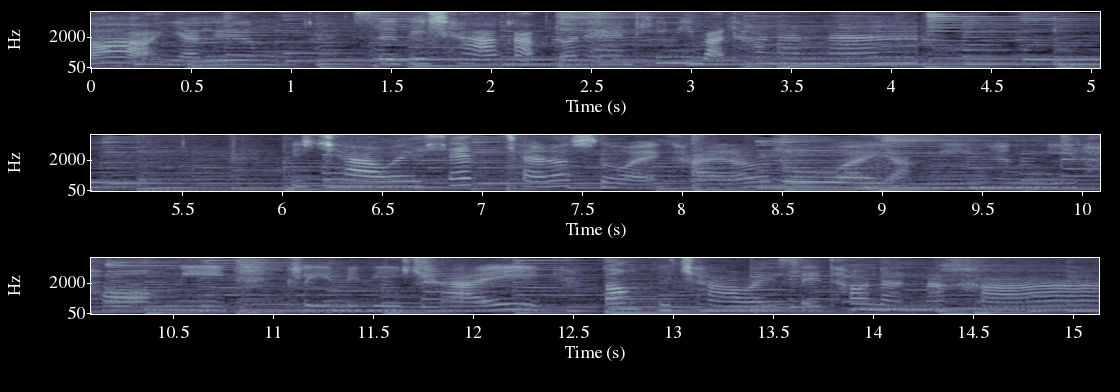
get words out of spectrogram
ก็อย่าลืมซื้อพิชากับตัวแทนที่มีบัตรเท่านั้นนะ พิชาไวเซ็ตใช้แล้วสวยขายแล้วรวย อยากมีเงินมีทองมีครีมดีๆใช้ ต้องพิชาไวเซ็ตเท่านั้นนะคะ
